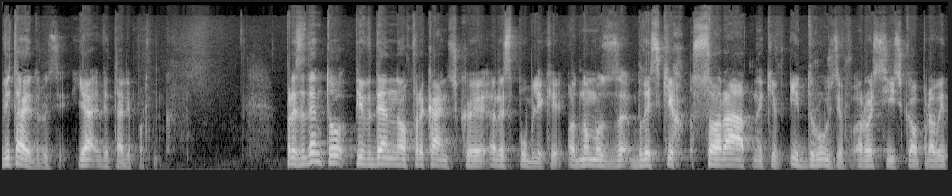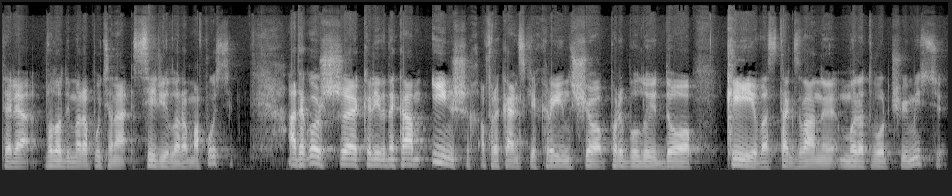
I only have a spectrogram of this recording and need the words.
Вітаю, друзі! Я Віталій Портников. Президенту Південно-Африканської Республіки, одному з близьких соратників і друзів російського правителя Володимира Путіна Сіріла Рамафосі, а також е, керівникам інших африканських країн, що прибули до Києва з так званою миротворчою місією,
